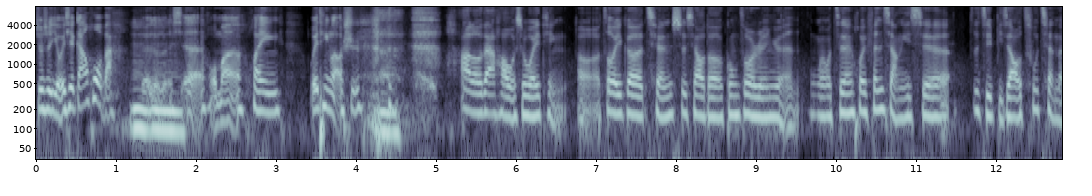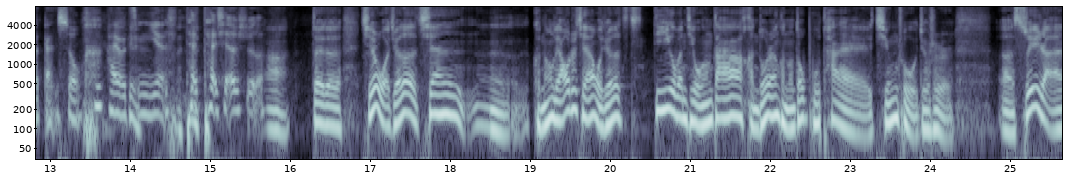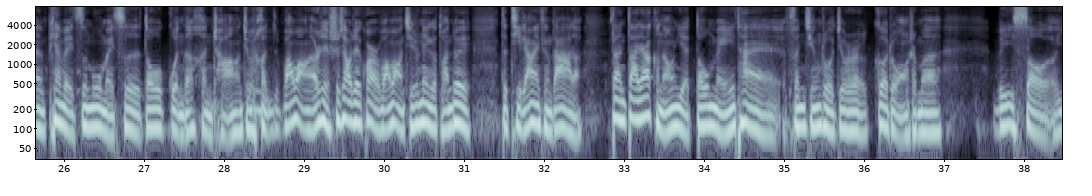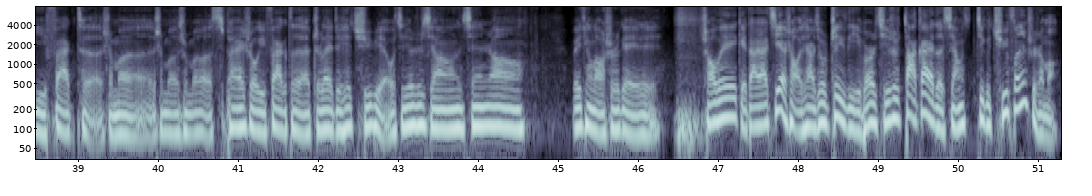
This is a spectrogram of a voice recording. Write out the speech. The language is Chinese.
就是有一些干货吧。嗯对对对嗯，呃，我们欢迎维婷老师。Hello，大家好，我是威婷。呃，作为一个前视校的工作人员，我今天会分享一些自己比较粗浅的感受 还有经验。太太谦虚了。啊，对对对，其实我觉得先嗯，可能聊之前，我觉得第一个问题，我跟大家很多人可能都不太清楚，就是呃，虽然片尾字幕每次都滚得很长，就是很往往，而且视效这块儿往往其实那个团队的体量也挺大的，但大家可能也都没太分清楚，就是各种什么。visual effect 什么什么什么 special effect 之类这些区别，我其实是想先让维挺老师给稍微给大家介绍一下，就是这里边其实大概的详这个区分是什么？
